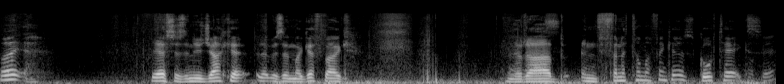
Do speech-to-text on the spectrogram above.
Right. This is a new jacket that was in my gift bag. The Rab Infinium, I think it is. Gore-Tex. Okay.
